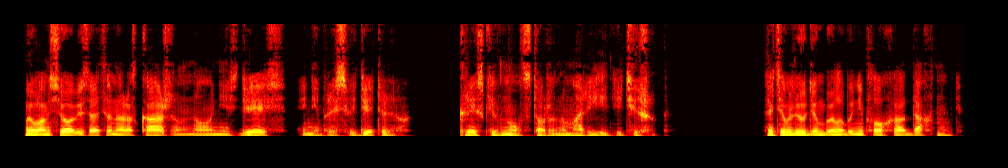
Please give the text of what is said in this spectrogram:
мы вам все обязательно расскажем, но не здесь и не при свидетелях. Крис кивнул в сторону Марии и детишек. Этим людям было бы неплохо отдохнуть.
